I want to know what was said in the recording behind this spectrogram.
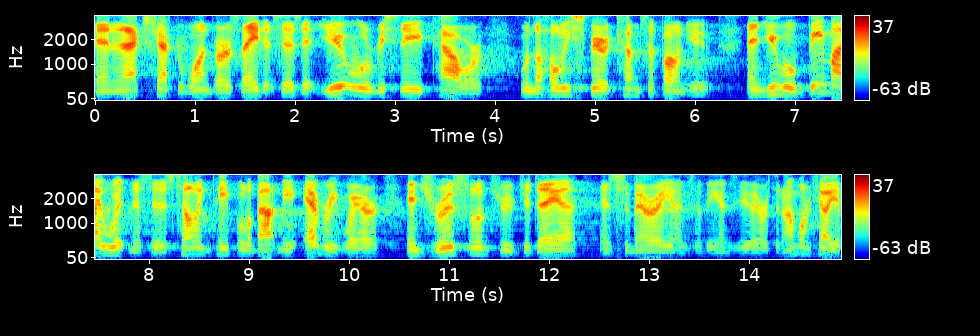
And in Acts chapter 1, verse 8, it says that you will receive power when the Holy Spirit comes upon you and you will be my witnesses, telling people about me everywhere in Jerusalem, through Judea and Samaria, and to the ends of the earth. And I want to tell you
